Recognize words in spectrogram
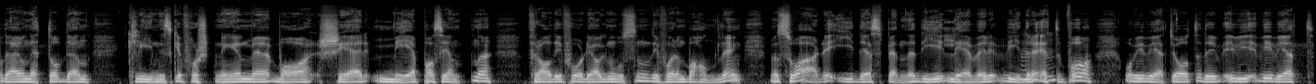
Og det er jo nettopp den kliniske forskningen med hva skjer med pasientene fra de får diagnosen, de får en behandling, men så er det i det spennet de lever videre -hmm. etterpå. Og vi vet jo at det, vi, vi vet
